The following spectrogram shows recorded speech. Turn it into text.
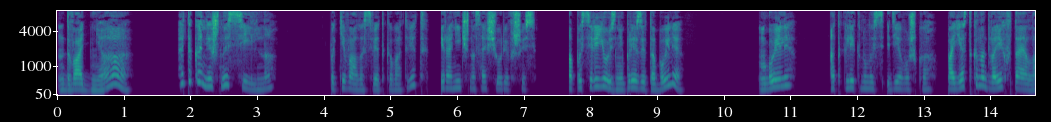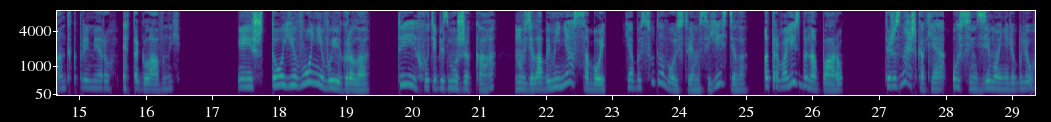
Два дня? Это, конечно, сильно. Покивала Светка в ответ, иронично сощурившись. А посерьезнее призы-то были? Были, откликнулась девушка. Поездка на двоих в Таиланд, к примеру, это главный. И что его не выиграла? Ты, хоть и без мужика, но взяла бы меня с собой, я бы с удовольствием съездила, оторвались бы на пару. Ты же знаешь, как я осень зимой не люблю.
